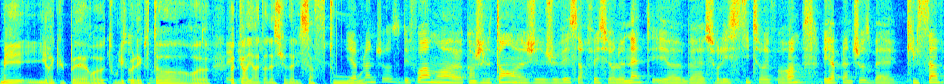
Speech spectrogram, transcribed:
mais ils récupèrent euh, tous les collecteurs, euh, votre carrière internationale, ils savent tout. Il y a plein de choses. Des fois, moi, euh, quand j'ai le temps, je, vais surfer sur le net et bah, sur les sites, sur les forums, et il y a plein de choses bah, qu'ils savent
